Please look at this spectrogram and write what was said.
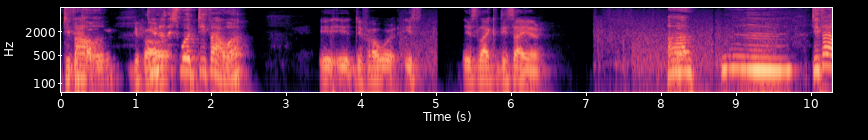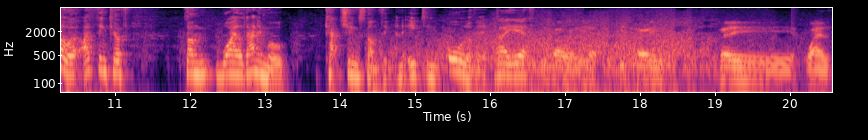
Devour. Devour. Do you know this word devour? I- I- devour is is like desire. Um, mm, devour, I think of some wild animal catching something and eating all of it. Ah, yes, devour. Yeah, it's very, very wild.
